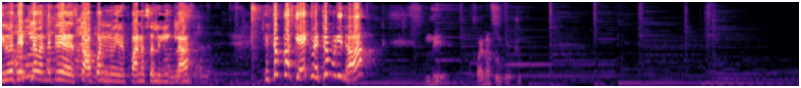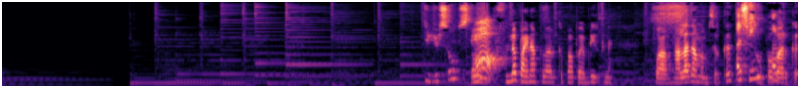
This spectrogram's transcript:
இருபத்தெட்டுல வந்துட்டு ஸ்டாப் பண்ண பண்ண சொல்லுவீங்களா? என்னப்பா கேக் வெட்ட முடியுதா? இல்லையே பைனாப்பிள் கேக்கு you're so soft. ஃபுல்லா பைனாப்பிளா இருக்கு. பாப்பா எப்படி இருக்குன்னு. வா நல்லா தான் மம்ஸ் இருக்கு சூப்பரா இருக்கு.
